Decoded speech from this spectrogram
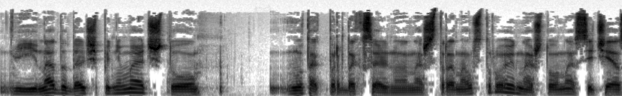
И надо дальше понимать, что ну так парадоксально наша страна устроена, что у нас сейчас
